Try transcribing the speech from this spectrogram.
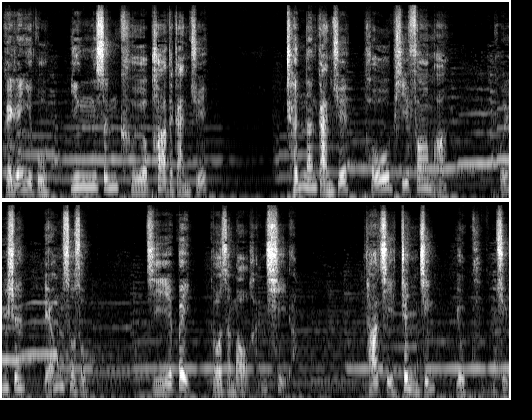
给人一股阴森可怕的感觉，陈南感觉头皮发麻，浑身凉飕飕，脊背都在冒寒气呀。他既震惊又恐惧。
